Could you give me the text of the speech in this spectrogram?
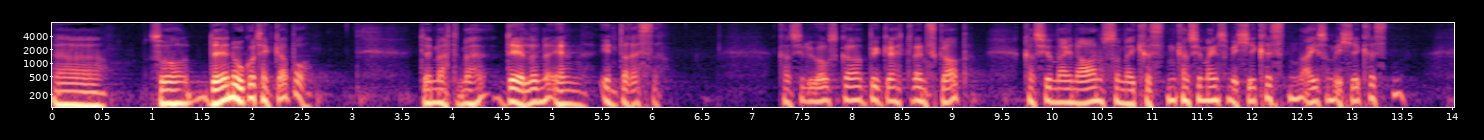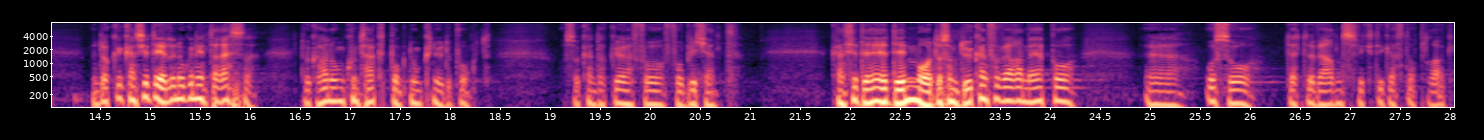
Eh, så det er noe å tenke på, det med at vi deler en interesse. Kanskje du òg skal bygge et vennskap, kanskje med en annen som er kristen, kanskje med en som ikke er kristen, ei som ikke er kristen. Men dere kanskje deler noen interesser. Dere har noen kontaktpunkt, noen knutepunkt. Og så kan dere få, få bli kjent. Kanskje det er din måte som du kan få være med på og så dette verdens viktigste oppdrag.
